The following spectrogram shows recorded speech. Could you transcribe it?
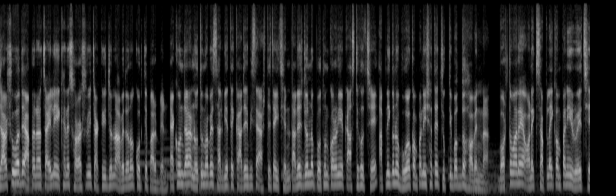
যার সুবাদে আপনারা চাইলে এখানে সরাসরি চাকরির জন্য আবেদনও করতে পারবেন। এখন যারা নতুনভাবে সার্বিয়াতে কাজের ভিসায় আসতে চাইছেন, তাদের জন্য প্রথম করণীয় কাজটি হচ্ছে, আপনি কোনো ভুয়া কোম্পানির সাথে চুক্তিবদ্ধ হবেন না। বর্তমানে অনেক সাপ্লাই কোম্পানি রয়েছে,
